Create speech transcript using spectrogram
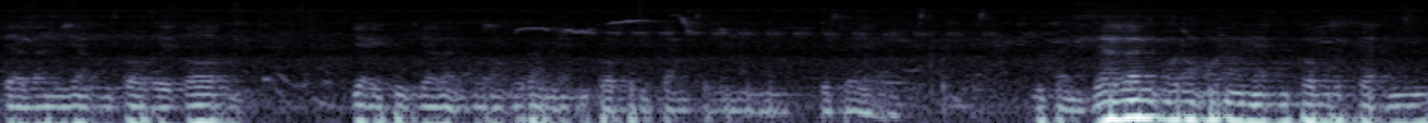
jalan yang engkau redai yaitu jalan orang-orang yang engkau berikan kemenangan kejayaan. Bukan jalan orang-orang yang engkau berkati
